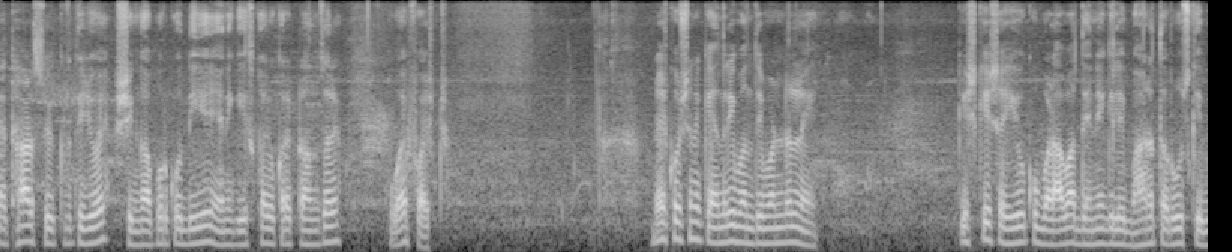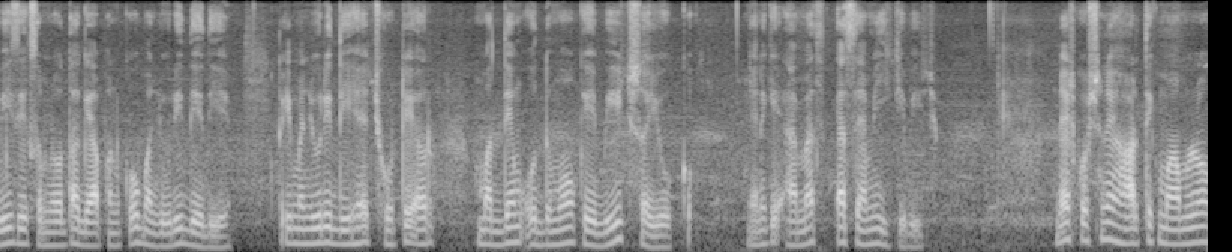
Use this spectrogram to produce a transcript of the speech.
यथार्थ स्वीकृति जो है, सिंगापुर को दी है, यानी कि इसका जो करेक्ट आंसर है, वो है फ़र्स्ट नेक्स्ट क्वेश्चन है, केंद्रीय मंत्रिमंडल ने किसके सहयोग को बढ़ावा देने के लिए भारत और रूस के बीच एक समझौता ज्ञापन को मंजूरी दे दी है? तो ये मंजूरी दी है छोटे और मध्यम उद्यमों के बीच सहयोग को, यानी कि एम एस ई के बीच। नेक्स्ट क्वेश्चन है, आर्थिक मामलों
